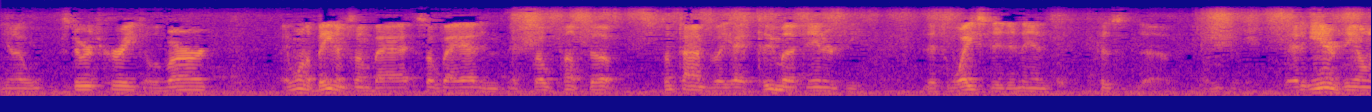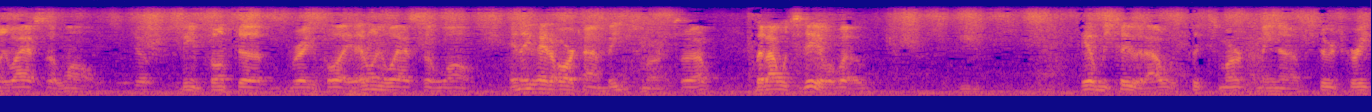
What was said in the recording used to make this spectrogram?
you know, Stewart's Creek, La Vergne, they want to beat them so bad, so bad, and they're so pumped up. Sometimes they have too much energy that's wasted, and then because uh, that energy only lasts so long. Yep. Being pumped up, ready to play, that only lasts so long, and they've had a hard time beating Smyrna. So, I, but I would still, you held me to it. I would put Smyrna, I mean, uh, Stewart's Creek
